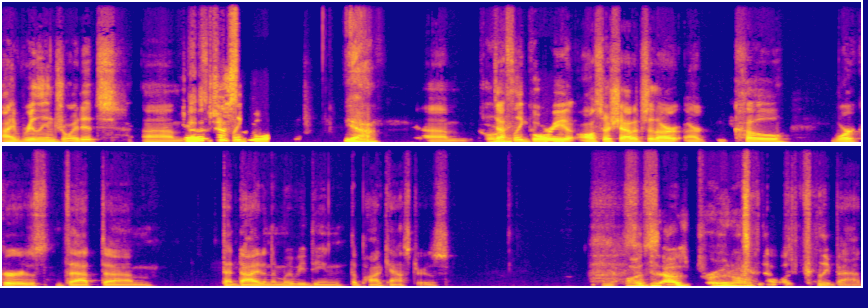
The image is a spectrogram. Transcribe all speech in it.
I really enjoyed it. Um Yeah, it's just definitely gory. Yeah, Um Gory. definitely gory. Also shout out to our our co workers that um that died in the movie Dean the podcasters. Oh, So that was brutal. that was really bad.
